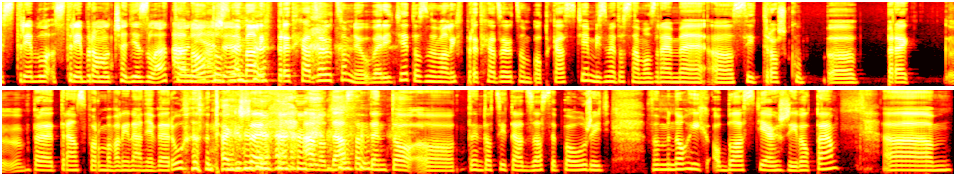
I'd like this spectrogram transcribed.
je strieblo, striebro, mlčať je zlato. Áno, to že... sme mali v predchádzajúcom, neuveríte, to sme mali v predchádzajúcom podcaste. My sme to samozrejme uh, si trošku uh, pre pretransformovali na neveru. Takže áno, dá sa tento, tento citát zase použiť v mnohých oblastiach života. Um,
